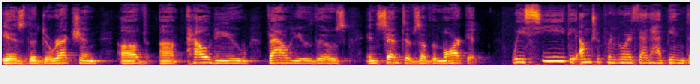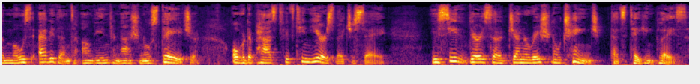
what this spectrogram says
is the direction of um, how do you value those incentives of the market. We see the entrepreneurs that have been the most evident on the international stage over the past 15 years, let's just say. You see, there's a generational change that's taking place.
